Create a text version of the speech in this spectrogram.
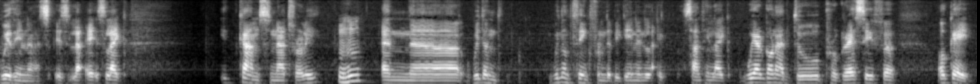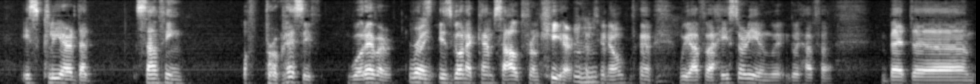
within us it's like it's like it comes naturally Mm-hmm. and uh, we don't we don't think from the beginning like something like we are gonna do progressive uh, okay it's clear that something of progressive whatever Right. is, is gonna comes out from here Mhm. you know we have a history and we, we have a but um,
